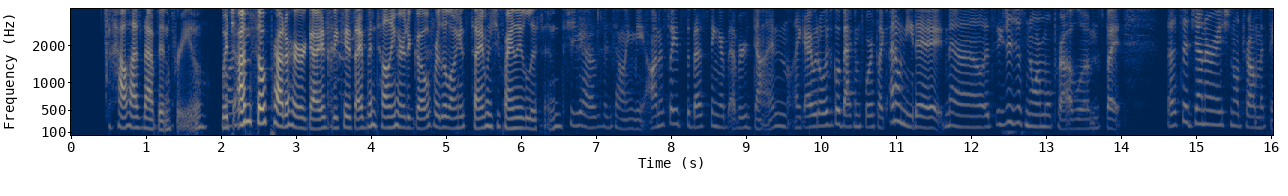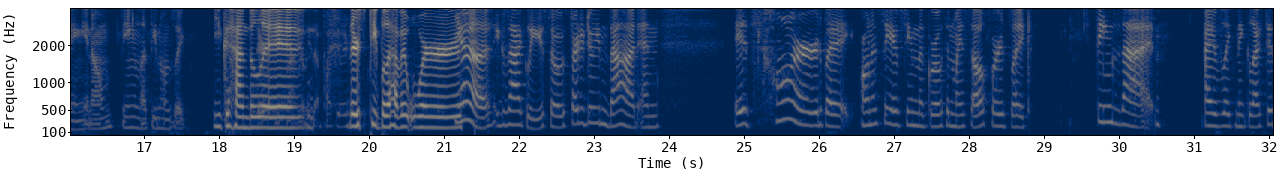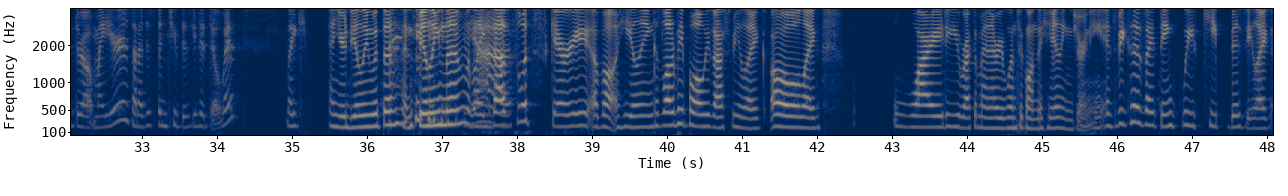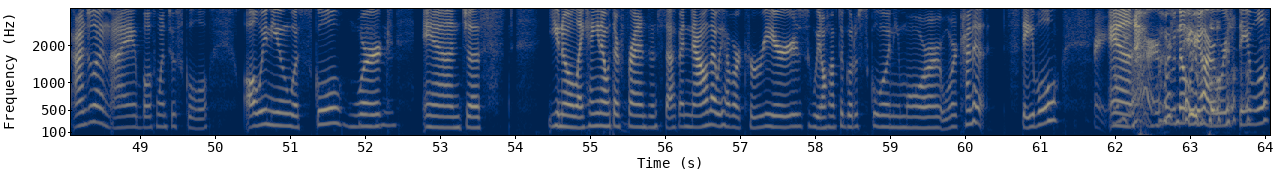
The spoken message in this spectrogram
How has that been for you? Which i'm so proud of her guys because i've been telling her to go for the longest time and she finally listened. She has been telling me. Honestly it's the best thing i've ever done. Like i would always go back and forth like i don't need it. No it's these are just normal problems. But that's a generational trauma thing you know? Being latino is like you could handle it. really there's people that have it worse. Yeah, exactly. So started doing that and it's hard, but honestly I've seen the growth in myself where it's like things that I've like neglected throughout my years that I've just been too busy to deal with. Like and you're dealing with them and feeling them? Like that's what's scary about healing because a lot of people always ask me like oh like why do you recommend everyone to go on the healing journey? It's because i think we keep busy. Like angela and i both went to school. All we knew was school work Mhm. and just you know like hanging out with our friends and stuff. And now that we have our careers we don't have to go to school anymore. We're kind of stable. Right. and No, we are. No we are. We're stable.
